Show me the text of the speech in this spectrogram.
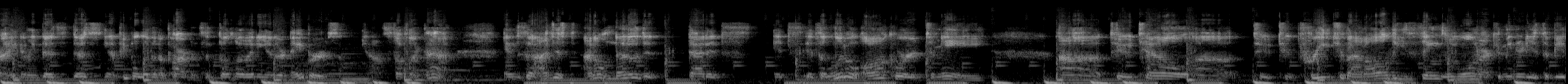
right? I mean, there's there's you know people live in apartments and don't know any of their neighbors, and, you know, stuff like that. And so I just I don't know that that it's it's it's a little awkward to me uh, to tell uh, to to preach about all these things we want our communities to be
